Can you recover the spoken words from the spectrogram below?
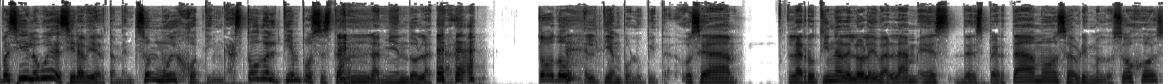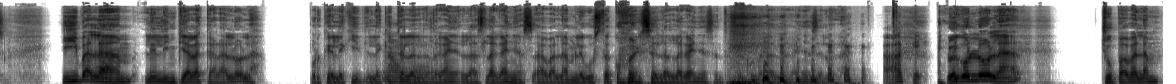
pues sí, lo voy a decir abiertamente, son muy jotingas. Todo el tiempo se están lamiendo la cara. Todo el tiempo, Lupita. O sea, la rutina de Lola y Balam es despertamos, abrimos los ojos y Balam le limpia la cara a Lola. Porque le, le quita las, lagañas, A Balam le gusta comerse las lagañas, entonces come las lagañas de Lola. Luego Lola chupa Balam.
